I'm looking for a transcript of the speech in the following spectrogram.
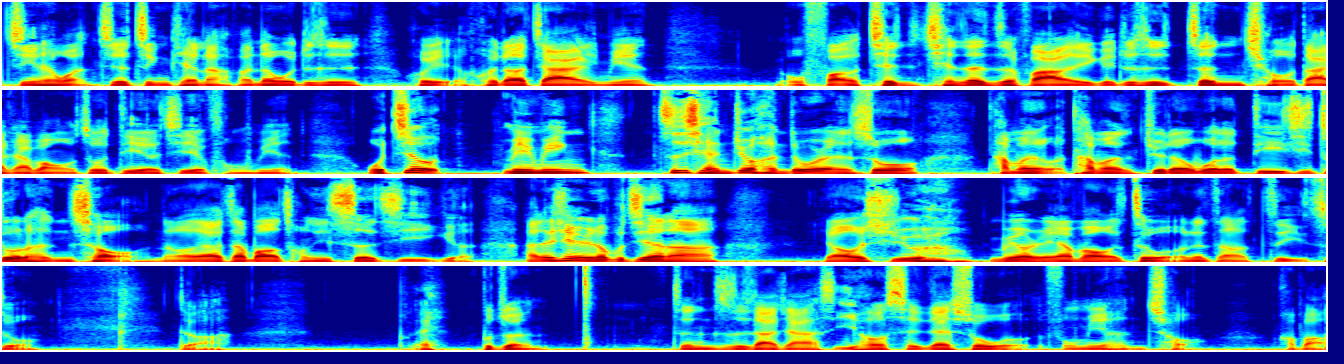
今天晚就今天啦，反正我就是回回到家里面，我发前前阵子发了一个，就是征求大家帮我做第二季的封面。我就明明之前就很多人说。他们他们觉得我的第一季做的很丑，然后要再帮我重新设计一个啊，那些人都不见了，要求 没有人要帮我做，那只好自己做，对吧？哎，不准，真的是大家以后谁再说我封面很丑，好不好？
